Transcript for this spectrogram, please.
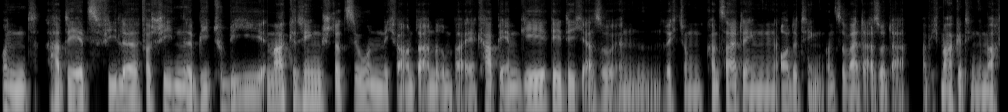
und hatte jetzt viele verschiedene B2B-Marketing-Stationen. Ich war unter anderem bei KPMG tätig, also in Richtung Consulting, Auditing und so weiter. Also da habe ich Marketing gemacht.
